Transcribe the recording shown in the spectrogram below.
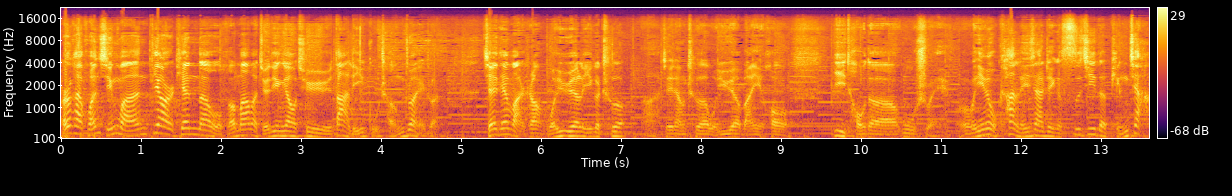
洱海环行完第二天呢，我和妈妈决定要去大理古城转一转。前一天晚上我预约了一个车啊，这辆车我预约完以后，一头的雾水。我因为我看了一下这个司机的评价。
